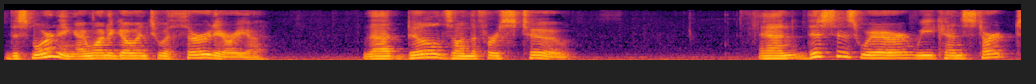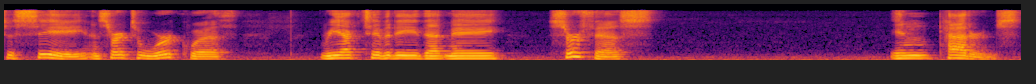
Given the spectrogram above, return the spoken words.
this morning I want to go into a third area that builds on the first two. And this is where we can start to see and start to work with reactivity that may surface in patterns.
